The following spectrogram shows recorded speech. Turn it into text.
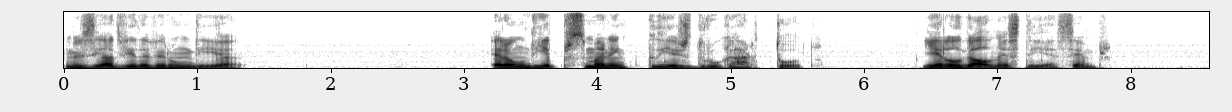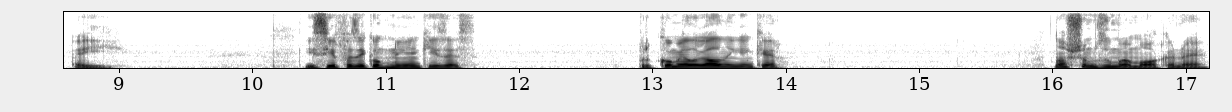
Mas já devia de haver um dia. Era um dia por semana em que podias drogar todo. E era legal nesse dia, sempre. Aí. Isso ia fazer com que ninguém quisesse. Porque como é legal ninguém quer. Nós somos uma moca, não é?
